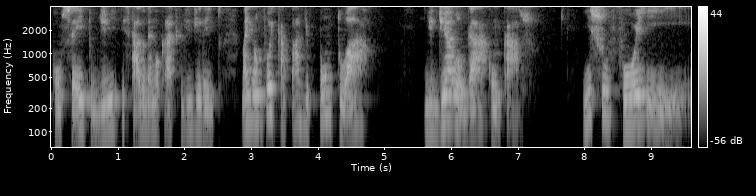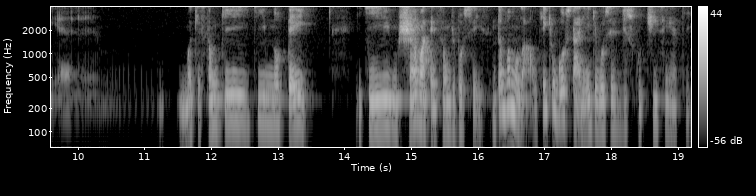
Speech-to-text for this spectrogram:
conceito de Estado Democrático de Direito, mas não foi capaz de pontuar, de dialogar com o caso. Isso foi é, uma questão que, que notei e que chama a atenção de vocês. Então vamos lá, o que, que eu gostaria que vocês discutissem aqui?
